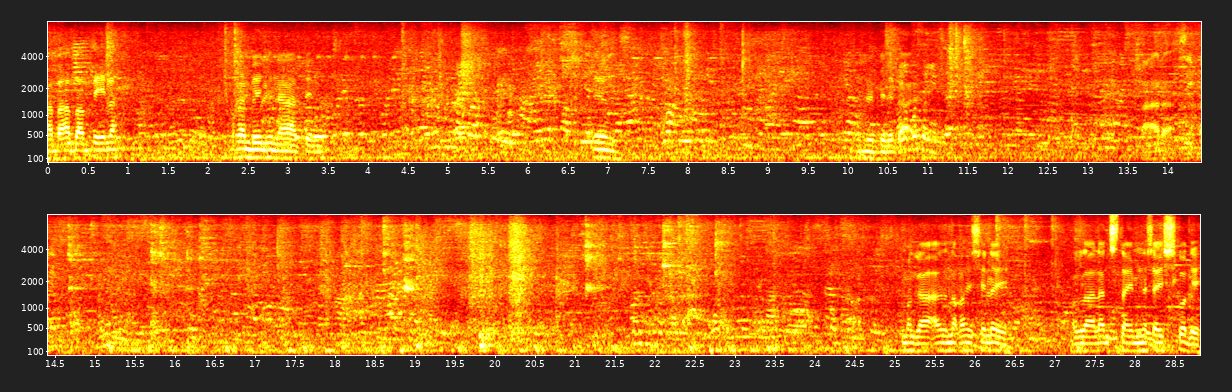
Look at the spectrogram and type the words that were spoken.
Mga babang pila. Mukhang bilhin natin. Yun. Bibili tayo. Para. mag ano na kasi sila eh magla lunch time na sa school eh.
